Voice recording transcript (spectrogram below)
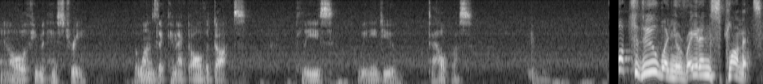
in all of human history, the ones that connect all the dots. Please, we need you to help us. What to do when your ratings plummet?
